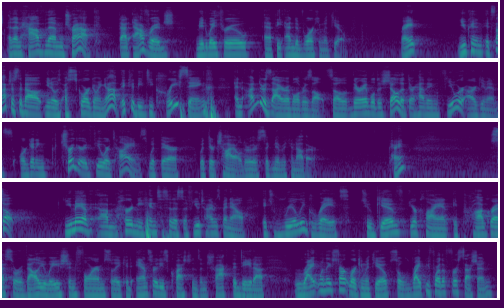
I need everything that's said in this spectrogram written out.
and then have them track that average midway through and at the end of working with you right you can it's not just about you know a score going up it could be decreasing an undesirable result. So they're able to show that they're having fewer arguments or getting triggered fewer times with their with their child or their significant other. Okay? So, you may have um, heard me hint to this a few times by now. It's really great to give your client a progress or evaluation form so they could answer these questions and track the data right when they start working with you. So, right before the first session,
